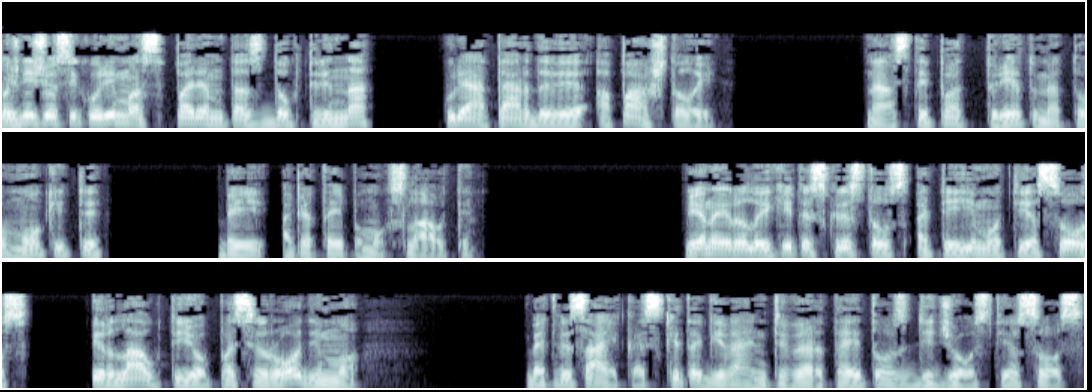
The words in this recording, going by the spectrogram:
Bažnyčios įkūrimas paremtas doktrina, kurią perdavė apaštalai. Mes taip pat turėtume to mokyti bei apie tai pamokslauti. Viena yra laikytis Kristaus ateimo tiesos ir laukti jo pasirodymo, bet visai kas kita gyventi vertai tos didžios tiesos.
